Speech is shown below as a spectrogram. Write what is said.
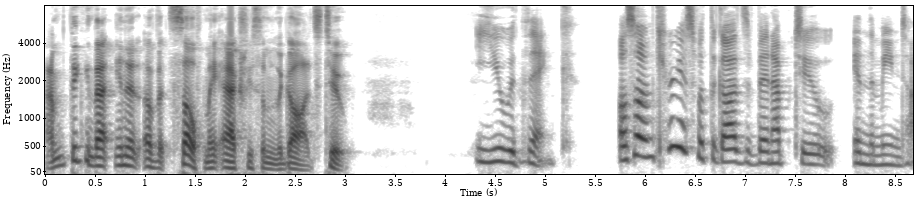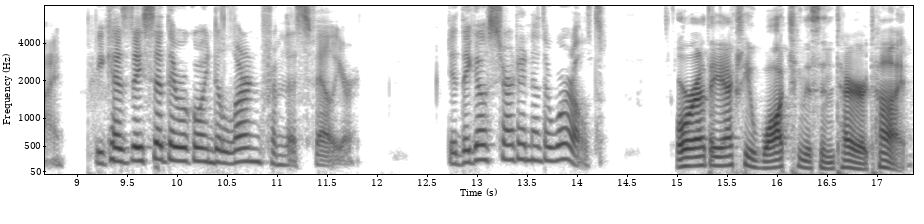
I'm thinking that in and of itself may actually summon the gods too. You would think. Also, I'm curious what the gods have been up to in the meantime, because they said they were going to learn from this failure. Did they go start another world? Or are they actually watching this entire time?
